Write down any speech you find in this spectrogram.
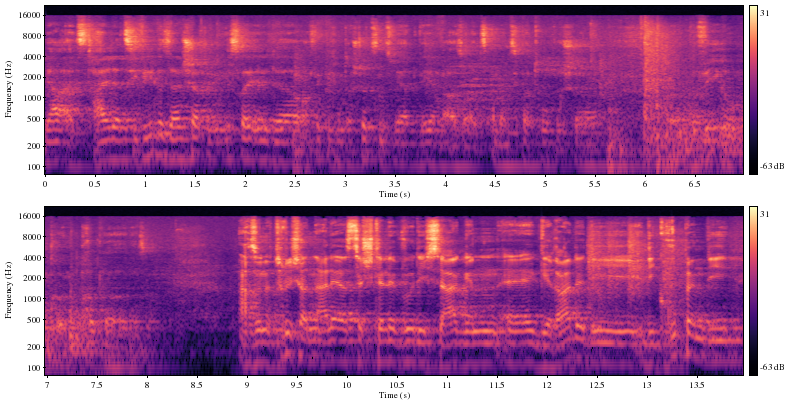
ja, als Teil der Zivilgesellschaft in Israel, der auch wirklich unterstützenswert wäre, also als emanzipatorische Bewegung und Gruppe oder so? Also natürlich an allererster Stelle würde ich sagen, äh, gerade die, die Gruppen, die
